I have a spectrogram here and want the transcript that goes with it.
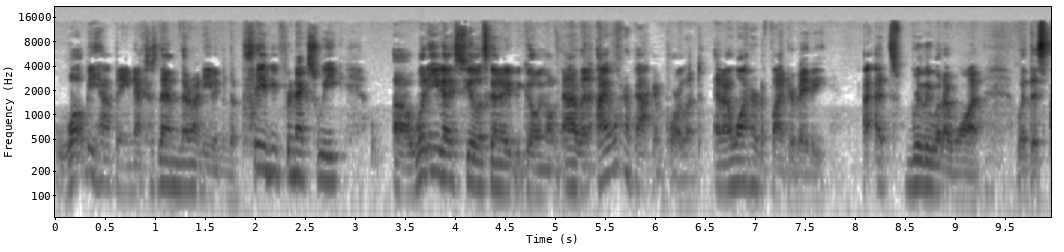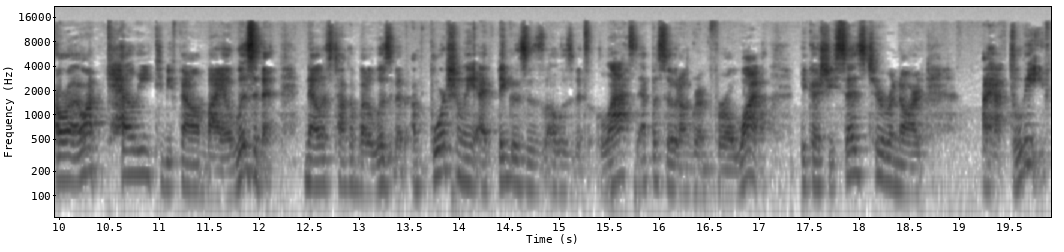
what will be happening next with them? They're not even in the preview for next week. Uh, what do you guys feel is going to be going on with Adalind? I want her back in Portland, and I want her to find her baby. That's really what I want with this. Or I want Kelly to be found by Elizabeth. Now let's talk about Elizabeth. Unfortunately, I think this is Elizabeth's last episode on Grimm for a while because she says to Renard, I have to leave.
